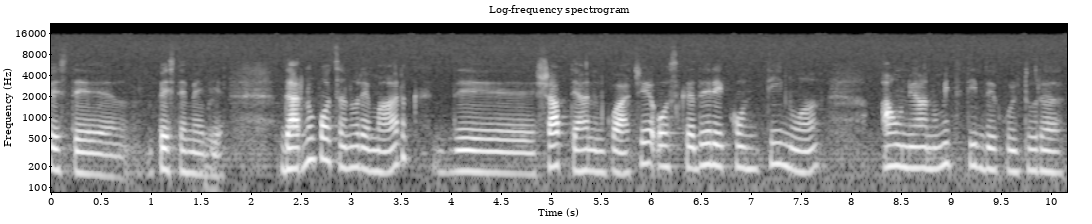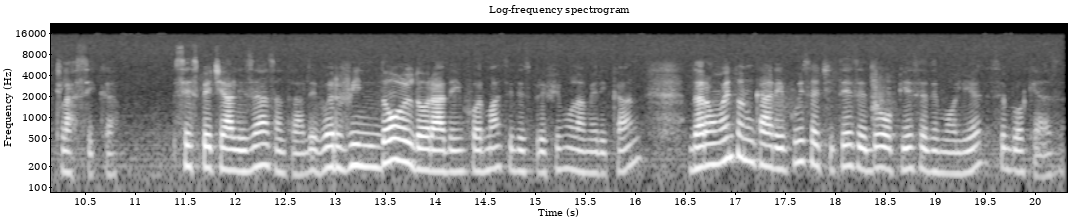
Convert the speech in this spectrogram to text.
peste, peste medie. Dar nu pot să nu remarc de șapte ani încoace o scădere continuă a unui anumit tip de cultură clasică. Se specializează într-adevăr, vin doldora de informații despre filmul american, dar în momentul în care îi pui să citeze două piese de Molière, se blochează.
